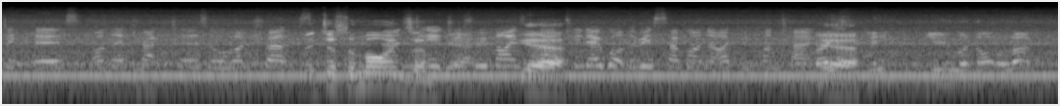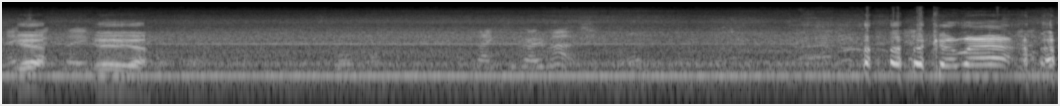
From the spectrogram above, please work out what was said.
stickers on their tractors or on trucks. It just reminds and them. It just Yeah. reminds Yeah. them, of, do you know what, there is someone that I can contact. Yeah. You are not alone. Exactly. Yeah. Yeah, yeah. Thank you very much. Look at that.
